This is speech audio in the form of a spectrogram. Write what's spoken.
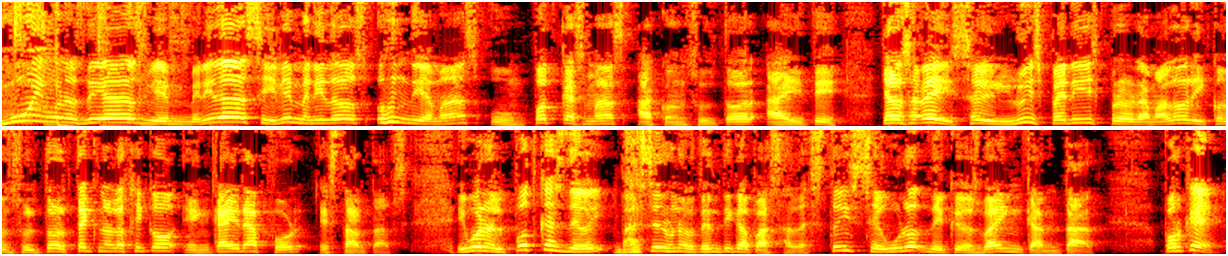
Muy buenos días, bienvenidas y bienvenidos un día más, un podcast más a Consultor IT. Ya lo sabéis, soy Luis Peris, programador y consultor tecnológico en Kaira for Startups. Y bueno, el podcast de hoy va a ser una auténtica pasada, estoy seguro de que os va a encantar. ¿Por qué?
